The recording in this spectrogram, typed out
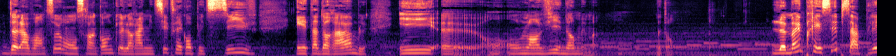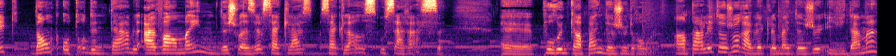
de l'aventure, on se rend compte que leur amitié très compétitive est adorable et euh, on, l'envie énormément. Mettons. Le même principe s'applique donc autour d'une table avant même de choisir sa classe, sa classe ou sa race euh, pour une campagne de jeu de rôle. En parler toujours avec le maître de jeu, évidemment,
